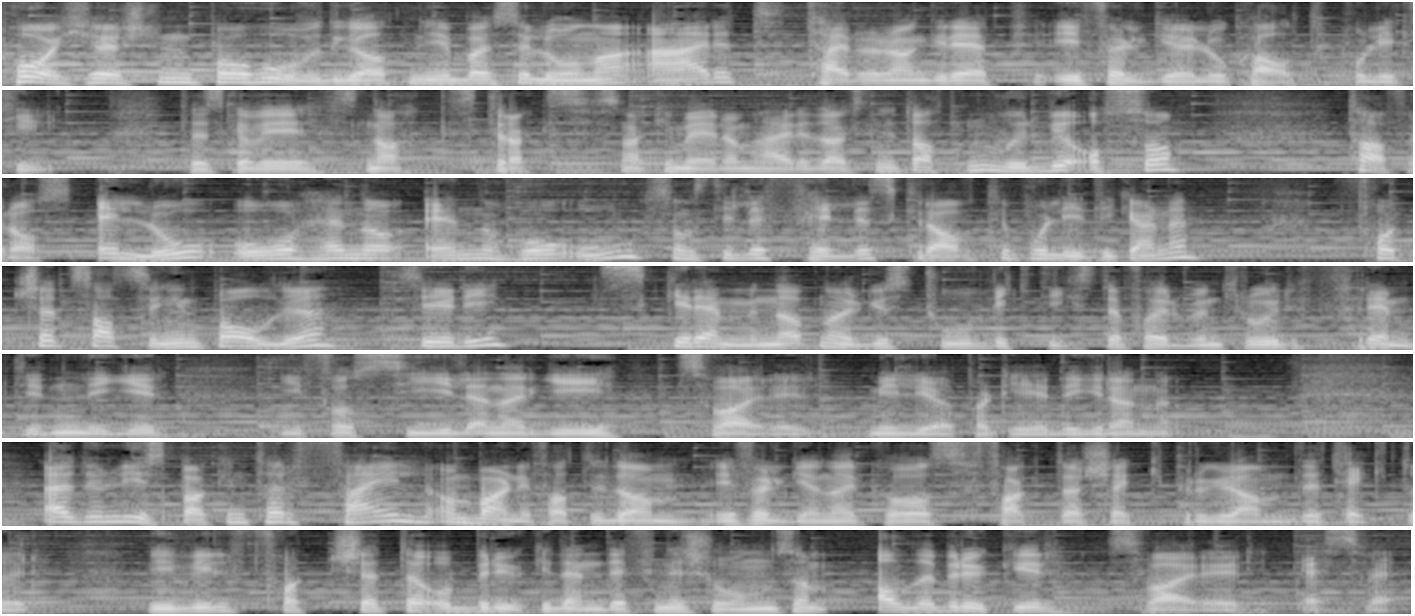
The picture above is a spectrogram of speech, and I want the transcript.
Påkjørselen på hovedgaten i Barcelona er et terrorangrep, ifølge lokalt politi. Det skal vi snak straks snakke mer om her i Dagsnytt 18, hvor vi også tar for oss LO og NHO, som stiller felles krav til politikerne. Fortsett satsingen på olje, sier de. Skremmende at Norges to viktigste forbund tror fremtiden ligger i fossil energi, svarer Miljøpartiet De Grønne. Audun Lysbakken tar feil om barnefattigdom, ifølge NRKs faktasjekkprogram Detektor. Vi vil fortsette å bruke den definisjonen som alle bruker, svarer SV.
